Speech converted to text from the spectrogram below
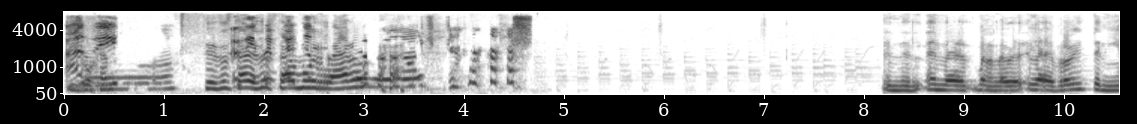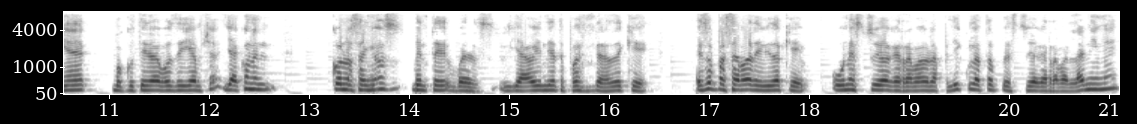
Ah, sí. Eso está, eso está muy raro. En, el, en la, bueno, la, de- la de Broly tenía, Goku tenía la voz de Yamcha. Ya con el, con los años, pues ya hoy en día te puedes enterar de que eso pasaba debido a que un estudio agarraba la película, otro estudio agarraba el anime,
